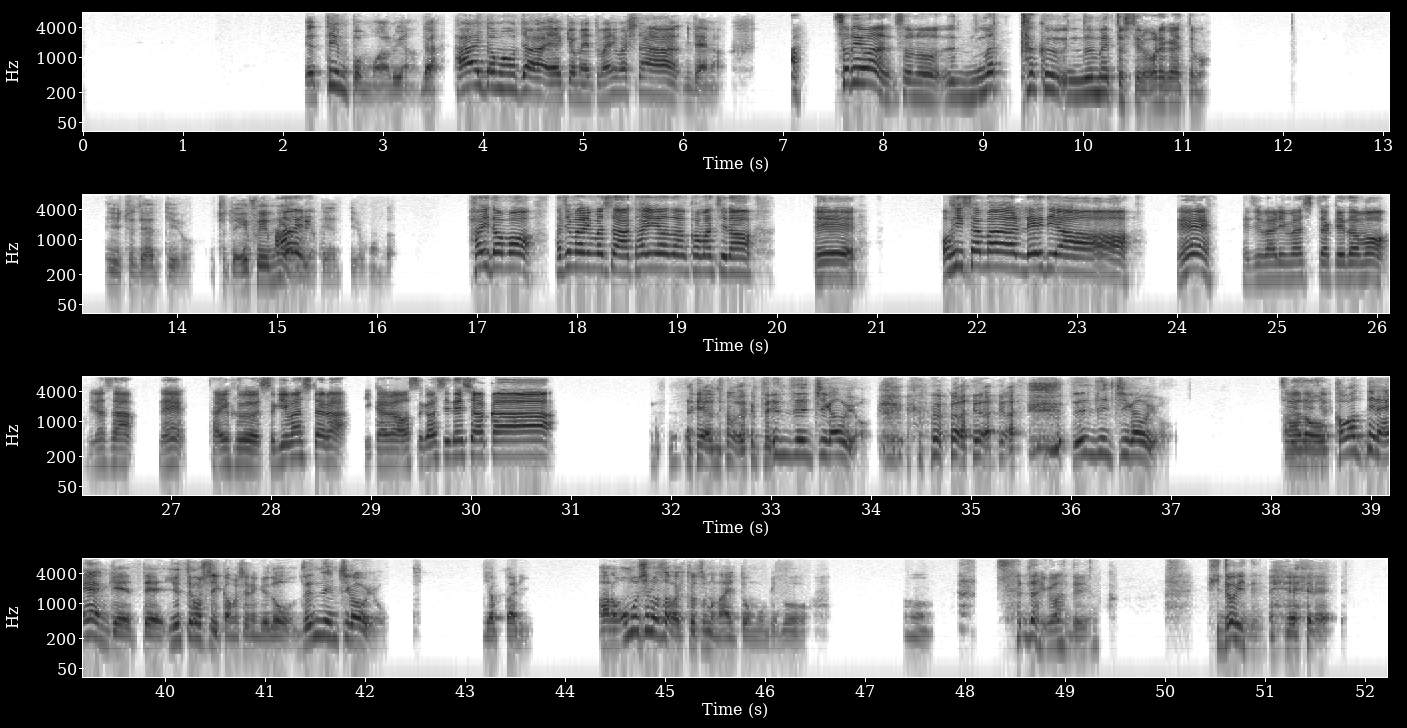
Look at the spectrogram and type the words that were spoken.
え、テンポもあるやん。だはい、どうも、じゃあ、えー今日もやってまいりました、みたいな。それは、その、全くぬめっとしてる、俺がやっても。いや、ちょっとやってよ。ちょっと FM やはいめてやってよ、ほんだ。はい、どうも、始まりました。太陽の小町の、えー、お日様レディオね、始まりましたけども、皆さん、ね、台風過ぎましたが、いかがお過ごしでしょうか？いや、でも、全然違うよ。全然違うよ。あの、変わってないやんけって言ってほしいかもしれんけど、全然違うよ。やっぱり。あの、面白さは一つもないと思うけど、うん。そんなん言わんでよ。ひどいね。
